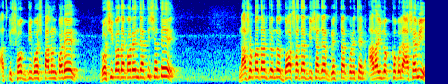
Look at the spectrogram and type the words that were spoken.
আজকে শোক দিবস পালন করেন। রসিকতা করেন জাতির সাথে? নাশকতার জন্য দশ হাজার, বিশ হাজার গ্রেফতার করেছেন আড়াই লক্ষ বলে আসামি।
